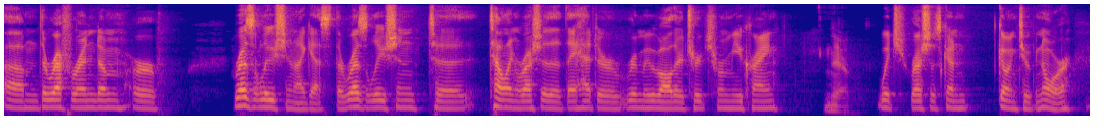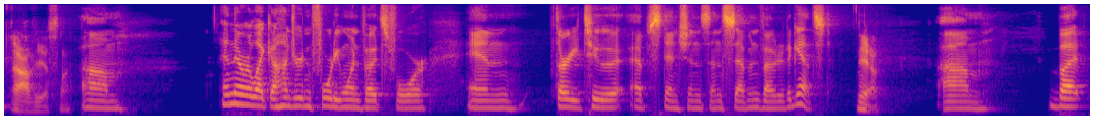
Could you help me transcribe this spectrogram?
um, the referendum or resolution, I guess, the resolution to telling Russia that they had to remove all their troops from Ukraine, Yeah. which Russia's going going to ignore. Obviously. And there were like 141 votes for, and 32 abstentions, and seven voted against. yeah. Um, but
